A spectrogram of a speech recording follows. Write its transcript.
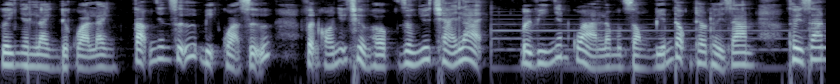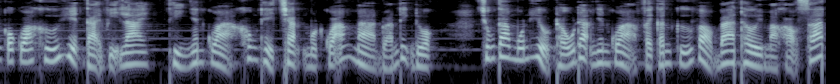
gây nhân lành được quả lành, tạo nhân dữ bị quả dữ, vẫn có những trường hợp dường như trái lại, bởi vì nhân quả là một dòng biến động theo thời gian, thời gian có quá khứ hiện tại vị lai thì nhân quả không thể chặn một quãng mà đoán định được. Chúng ta muốn hiểu thấu đạo nhân quả phải căn cứ vào ba thời mà khảo sát.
